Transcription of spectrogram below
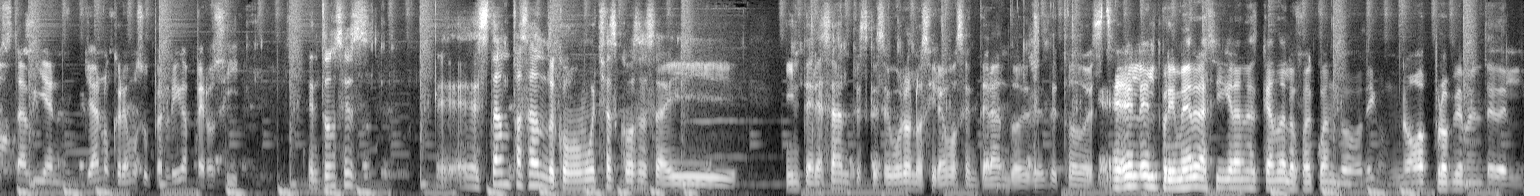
está bien, ya no queremos Superliga, pero sí. Entonces, eh, están pasando como muchas cosas ahí interesantes que seguro nos iremos enterando de, todo esto. El, primer así gran escándalo fue cuando, digo, no propiamente del,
